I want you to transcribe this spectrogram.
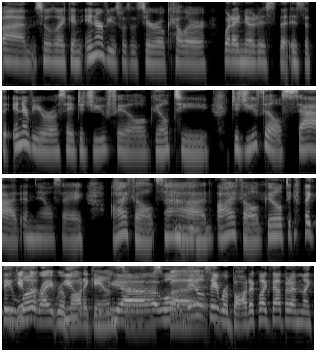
um, so like in interviews with a serial killer, what I noticed that is that the interviewer will say, "Did you feel guilty? Did you feel sad?" And they'll say, "I felt sad. Mm-hmm. I felt guilty." Like they, they give look, the right robotic you, answers. Yeah, well, but... they don't say robotic like that, but I'm like,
